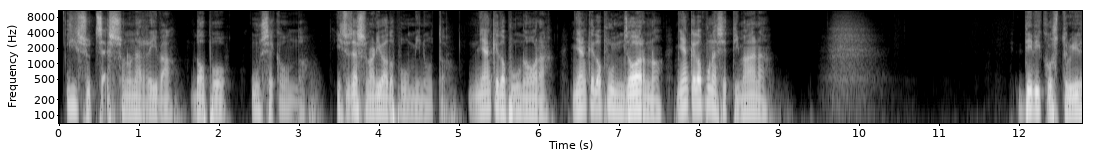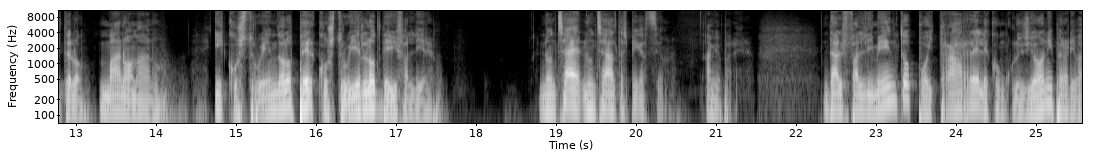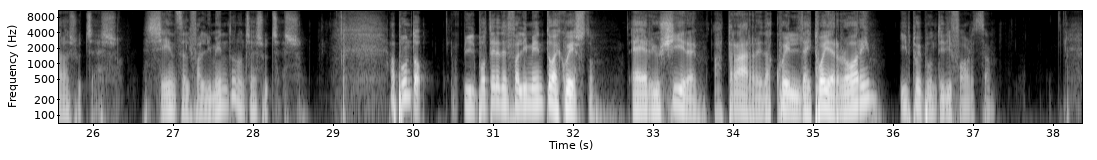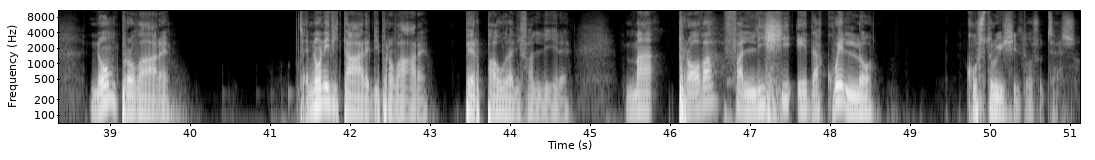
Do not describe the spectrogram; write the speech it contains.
il successo non arriva dopo un secondo. Il successo non arriva dopo un minuto, neanche dopo un'ora, neanche dopo un giorno, neanche dopo una settimana devi costruirtelo mano a mano e costruendolo, per costruirlo devi fallire. Non c'è, non c'è altra spiegazione, a mio parere. Dal fallimento puoi trarre le conclusioni per arrivare al successo. Senza il fallimento non c'è successo. Appunto, il potere del fallimento è questo, è riuscire a trarre da quelli, dai tuoi errori i tuoi punti di forza. Non provare cioè non evitare di provare per paura di fallire, ma prova, fallisci e da quello costruisci il tuo successo.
